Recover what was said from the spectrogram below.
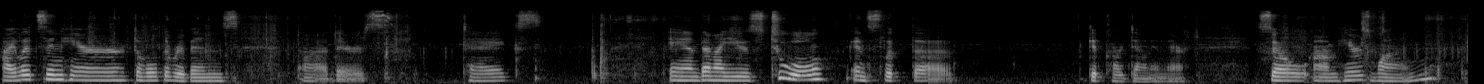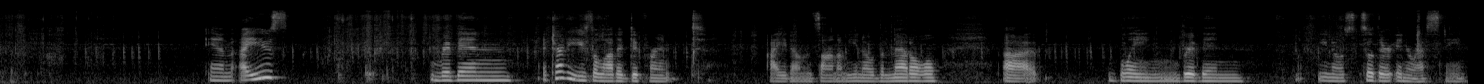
eyelets in here to hold the ribbons. Uh, there's tags and then I use tulle and slip the gift card down in there. So um, here's one. And I use ribbon. I try to use a lot of different items on them. You know, the metal, uh, bling, ribbon, you know, so they're interesting.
